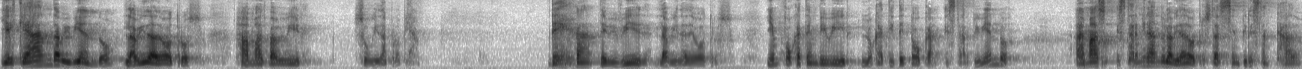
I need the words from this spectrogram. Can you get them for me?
Y el que anda viviendo la vida de otros, jamás va a vivir su vida propia. Deja de vivir la vida de otros y enfócate en vivir lo que a ti te toca estar viviendo. Además, estar mirando la vida de otros te hace sentir estancado.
